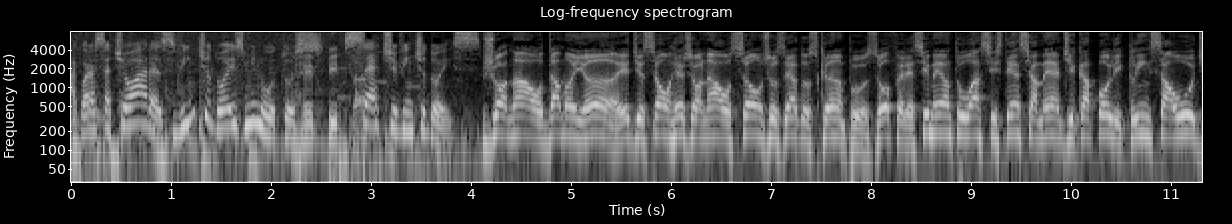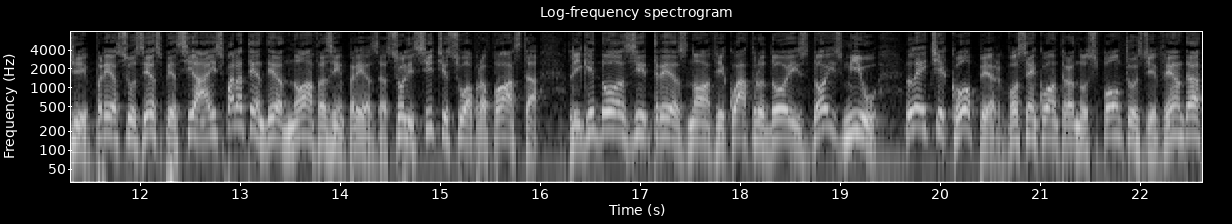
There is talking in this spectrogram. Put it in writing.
Agora 7 horas 22 minutos. Repita. 7 e 22. Jornal da Manhã, edição regional São José dos Campos. Oferecimento assistência médica Policlin Saúde. Preços especiais para atender novas empresas. Solicite sua proposta. Ligue 12 3942 2000. Leite Cooper. Você encontra nos pontos de venda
